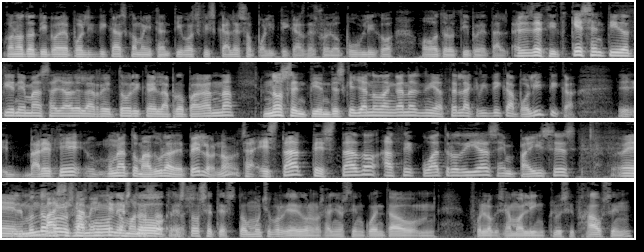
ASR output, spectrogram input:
con otro tipo de políticas como incentivos fiscales o políticas de suelo público o otro tipo de tal. Es decir, ¿qué sentido tiene más allá de la retórica y la propaganda? No se entiende. Es que ya no dan ganas ni de hacer la crítica política. Eh, parece una tomadura de pelo, ¿no? O sea, está testado hace cuatro días en países eh, el mundo básicamente como esto, nosotros. Esto se testó mucho porque, digo, en los años 50 fue lo que se llamó el inclusive housing,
